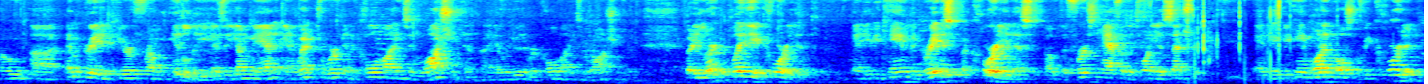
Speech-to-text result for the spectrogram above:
who uh, emigrated here from Italy as a young man and went to work in the coal mines in Washington. I never knew there were coal mines in Washington. But he learned to play the accordion, and he became the greatest accordionist of the first half of the 20th century. And he became one of the most recorded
